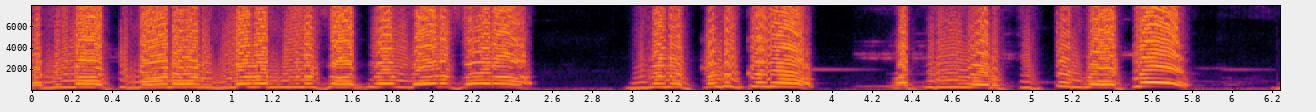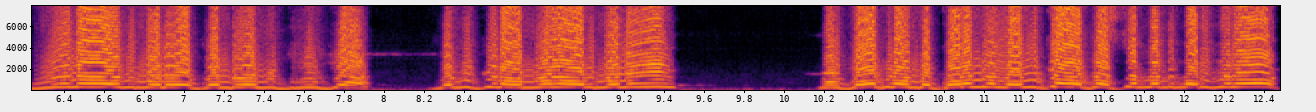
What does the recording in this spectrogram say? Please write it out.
தமிழ்நாட்டு மாணவன் உலகம் முழுசா போய் வேலை செய்யறான். இவனை கெடுக்கணும் அப்படின்னு ஒரு திட்டம் போட்டு மூணாவது மொழியை கொண்டு வந்துட்டு இருக்கான். எதுக்குடா மூணாவது மொழி நான் கேட்கிறேன் அந்த குழந்தை எதுக்காக கஷ்டப்பட்டு படிக்கணும்?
